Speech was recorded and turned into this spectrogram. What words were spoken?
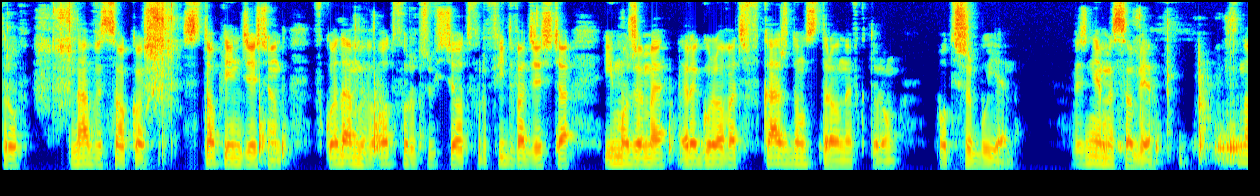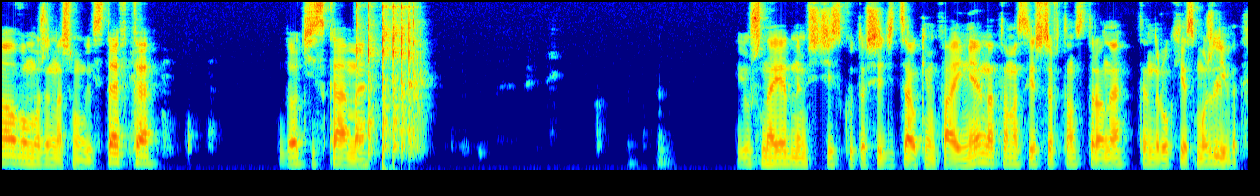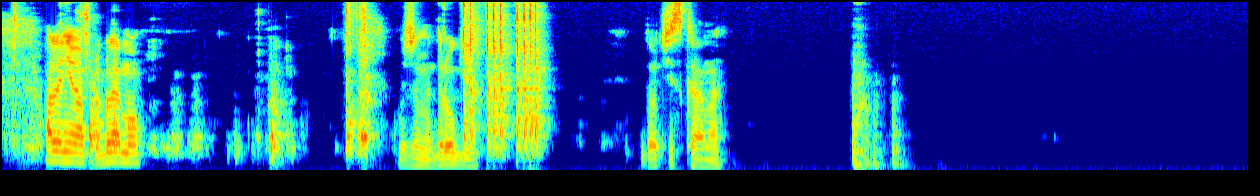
na wysokość 150. Wkładamy w otwór, oczywiście otwór FI20 i możemy regulować w każdą stronę, w którą potrzebujemy. Weźmiemy sobie znowu może naszą listewkę, dociskamy już na jednym ścisku to siedzi całkiem fajnie, natomiast jeszcze w tą stronę ten ruch jest możliwy. Ale nie ma problemu. Bierzemy drugi, dociskamy.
